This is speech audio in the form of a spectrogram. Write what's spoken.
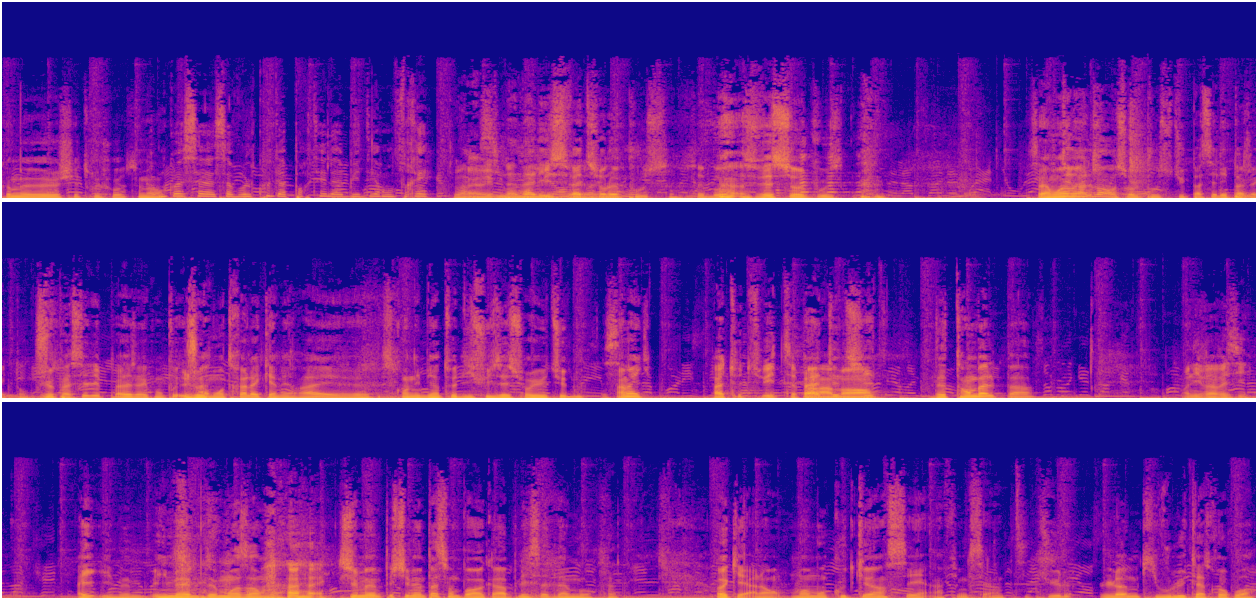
comme euh, chez Truffaut. C'est marrant. Comme quoi ça, ça vaut le coup d'apporter la BD en vrai. Ouais, oui, Une analyse faite euh, sur le pouce, c'est beau. Fait sur le pouce. C'est à moi, mec Littéralement sur le pouce, tu passais les pages avec ton pouce. Je passais les pages avec mon pouce. Je Ah. montrerai à la caméra et, euh, parce qu'on est bientôt diffusé sur YouTube. Ah mec, Pas tout de suite, pas tout de apparemment. suite. Ne t'emballe pas. On y va, vas-y. Ah, il m'aime, il m'aime de moins en moins. Je sais même, je sais même pas si on peut encore appeler ça de l'amour. ok, alors moi mon coup de cœur c'est un film qui s'intitule L'homme qui voulut être roi.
